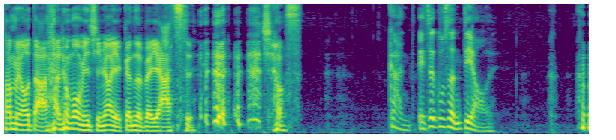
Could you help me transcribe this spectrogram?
他没有打，他就莫名其妙也跟着被压制，笑死。干，哎，这故事很屌哎。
